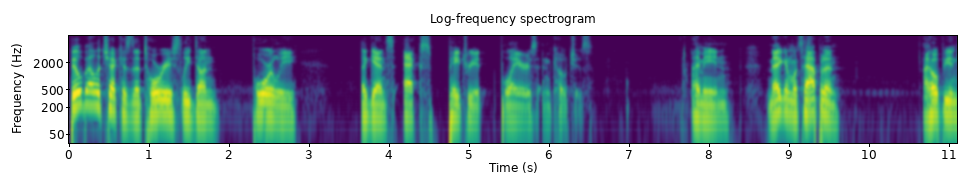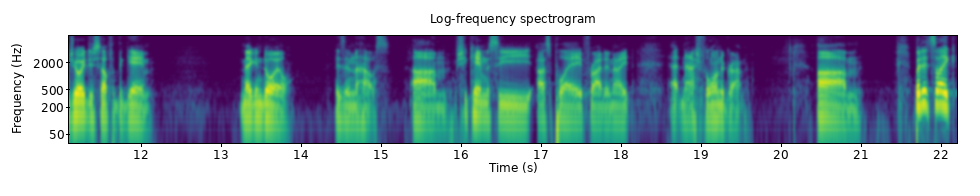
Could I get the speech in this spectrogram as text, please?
Bill Belichick has notoriously done poorly against ex Patriot players and coaches. I mean, Megan, what's happening? I hope you enjoyed yourself at the game. Megan Doyle is in the house. Um, she came to see us play Friday night at Nashville Underground. Um, but it's like,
